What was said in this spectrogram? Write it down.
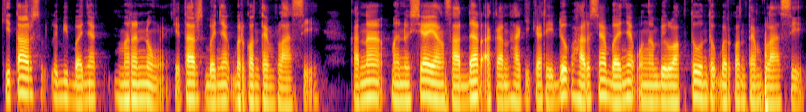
kita harus lebih banyak merenung, kita harus banyak berkontemplasi. Karena manusia yang sadar akan hakikat hidup harusnya banyak mengambil waktu untuk berkontemplasi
